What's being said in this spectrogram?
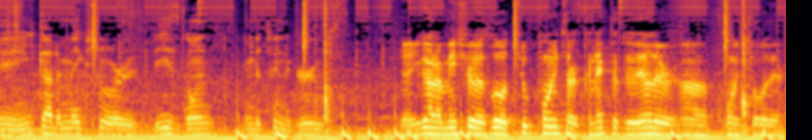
And you gotta make sure these going in between the grooves. Yeah, you gotta make sure those little two points are connected to the other uh, points over there.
